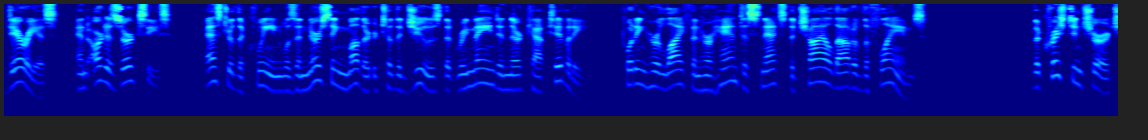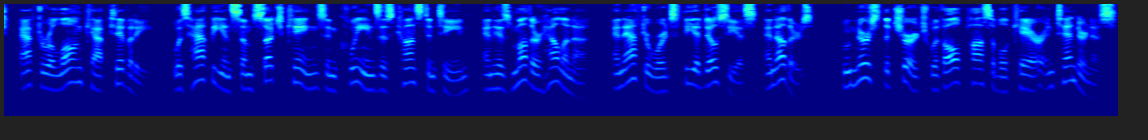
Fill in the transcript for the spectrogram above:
Darius, and Artaxerxes. Esther the queen was a nursing mother to the Jews that remained in their captivity, putting her life in her hand to snatch the child out of the flames. The Christian Church, after a long captivity, was happy in some such kings and queens as Constantine and his mother Helena, and afterwards Theodosius and others, who nursed the Church with all possible care and tenderness.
